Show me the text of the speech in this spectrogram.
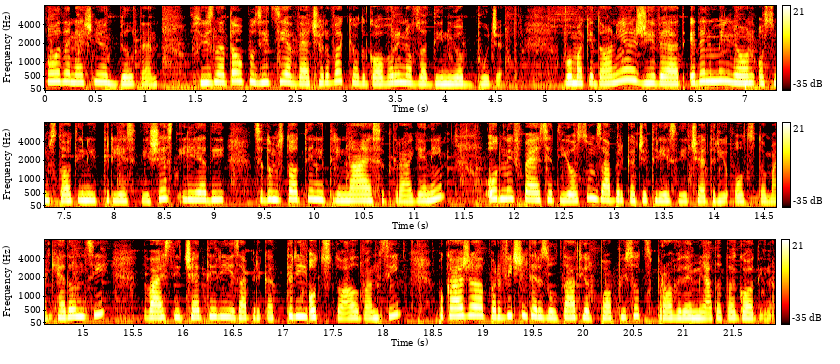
Во денешниот билтен, сојузната опозиција вечерва ќе одговори на владиниот буџет. Во Македонија живеат 1.836.713 граѓани, од нив 58,44 од македонци, 24,3 од албанци, покажаа првичните резултати од пописот спроведен минатата година.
